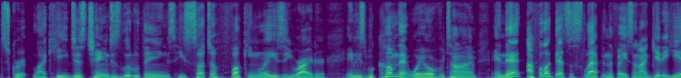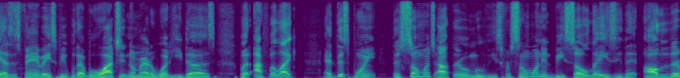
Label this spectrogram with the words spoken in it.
script. Like he just changes little things. He's such a fucking lazy writer, and he's become that way over time. And that I feel like that's a slap in the face. And I get it. He has his fan base, people that will watch it no matter what he does. But I feel like at this point, there's so much out there with movies for someone to be so lazy that all of their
